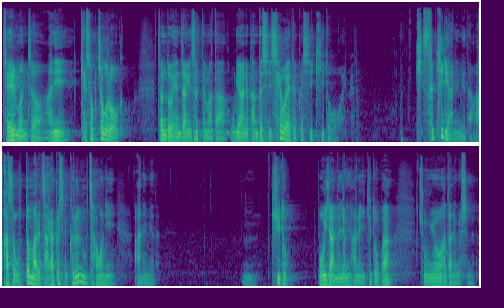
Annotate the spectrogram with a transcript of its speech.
제일 먼저 아니 계속적으로 전도 현장에 있을 때마다 우리 안에 반드시 세워야 될 것이 기도입니다. skill이 아닙니다. 아, 가서 어떤 말을 잘할 것인 그런 차원이 아닙니다. 음, 기도 보이지 않는 영역 하는 이 기도가 중요하다는 것입니다.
